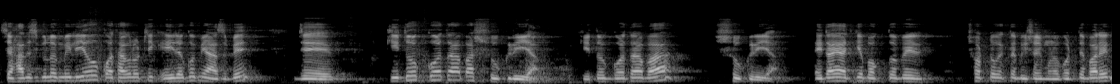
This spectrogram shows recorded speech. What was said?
সে হাদিসগুলো মিলিয়েও কথাগুলো ঠিক এইরকমই আসবে যে কৃতজ্ঞতা বা সুক্রিয়া কৃতজ্ঞতা বা সুক্রিয়া এটাই আজকে বক্তব্যের ছোট্ট একটা বিষয় মনে করতে পারেন।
